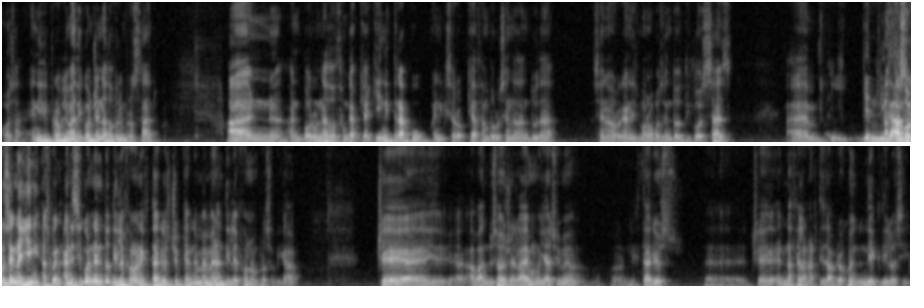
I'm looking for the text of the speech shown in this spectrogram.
όσα. Είναι ήδη προβληματικό και να το βρει μπροστά του. Αν, αν μπορούν να δοθούν κάποια κίνητρα που δεν ξέρω ποια θα μπορούσε να ήταν τούτα σε ένα οργανισμό όπως είναι το δικό σας. Γενικά. Θα μπορούσε να γίνει, ας πούμε, αν σηκώνει το τηλέφωνο νεκτάριος και πιάνε με έναν τηλέφωνο προσωπικά. Και ε, απαντούσα ο Ζελάη μου, γεια σου είμαι ο νεκτάριος. Ε, και δεν θέλω να έρθεις αύριο, έχω την εκδήλωση.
